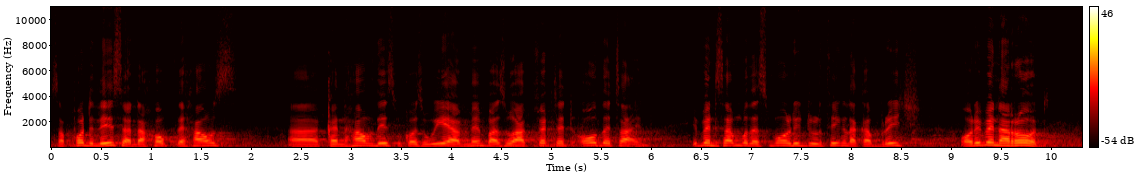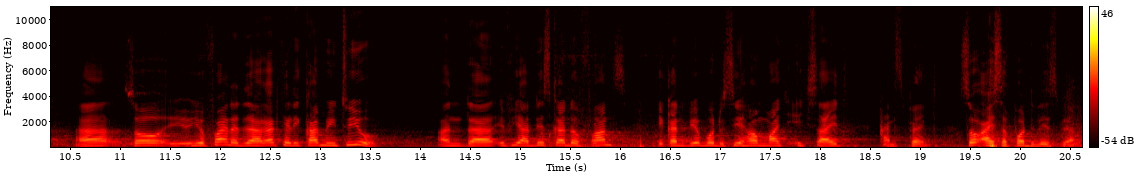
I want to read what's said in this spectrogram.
support this, and I hope the House uh, can have this because we are members who are affected all the time even some of the small little things like a bridge or even a road. Uh, so you, you find that they are actually coming to you. And uh, if you have this kind of funds, you can be able to see how much each side can spend. So I support this bill.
